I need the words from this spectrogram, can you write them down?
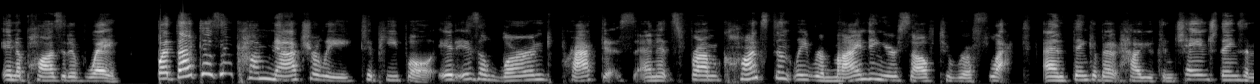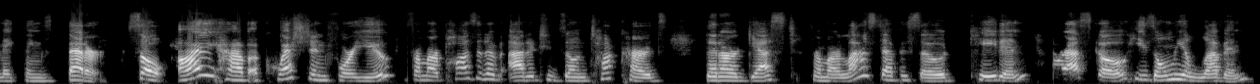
in a positive way. But that doesn't come naturally to people. It is a learned practice, and it's from constantly reminding yourself to reflect and think about how you can change things and make things better. So, I have a question for you from our Positive Attitude Zone talk cards that our guest from our last episode, Caden Brasco, he's only 11.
